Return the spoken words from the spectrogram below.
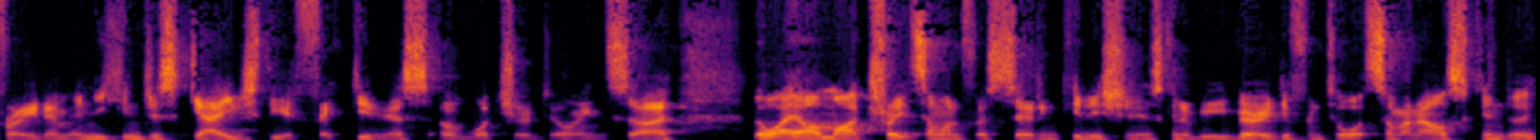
freedom, and you can just gauge the effectiveness of what you're doing. So the way I might treat someone for a certain condition is going to be very different to what someone else can do.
